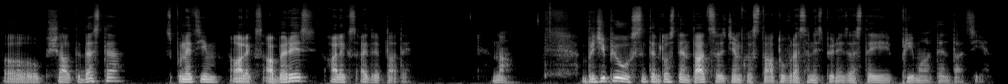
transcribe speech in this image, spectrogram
uh, și alte de-astea, spuneți-mi, Alex, aberezi, Alex, ai dreptate. Na. În principiu, suntem toți tentați să zicem că statul vrea să ne spioneze, asta e prima tentație.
